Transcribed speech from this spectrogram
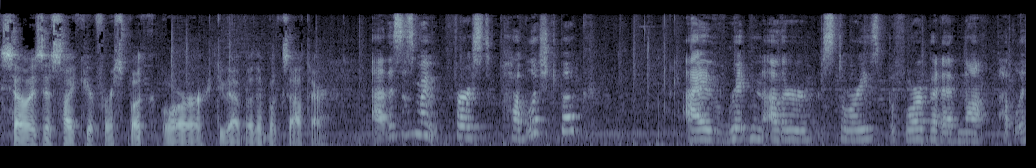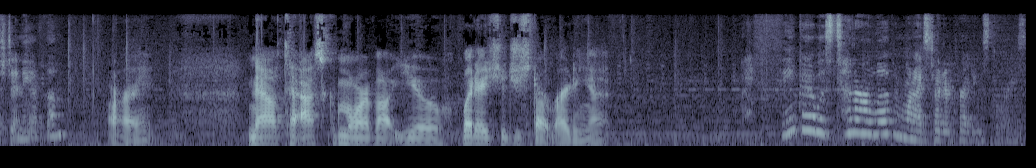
So is this like your first book, or do you have other books out there? Uh, this is my first published book. I've written other stories before, but I've not published any of them. All right. Now, to ask more about you, what age did you start writing at? I think I was 10 or 11 when I started writing stories.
